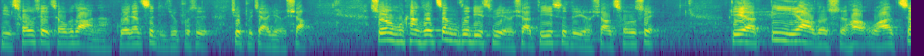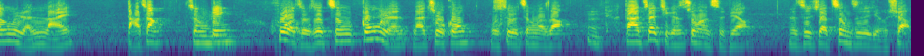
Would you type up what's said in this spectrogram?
你抽税抽不到呢，国家治理就不是就不叫有效。所以我们看说政治力是不是有效？第一是不是有效抽税？第二，必要的时候我要征人来打仗，征兵。或者说征工人来做工，我是不是征得到？嗯，当然这几个是重要指标，那这叫政治的有效。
